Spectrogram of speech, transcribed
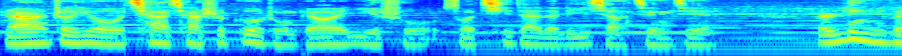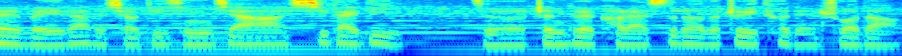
然而，这又恰恰是各种表演艺术所期待的理想境界。而另一位伟大的小提琴家西盖蒂则针对克莱斯勒的这一特点说道：“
